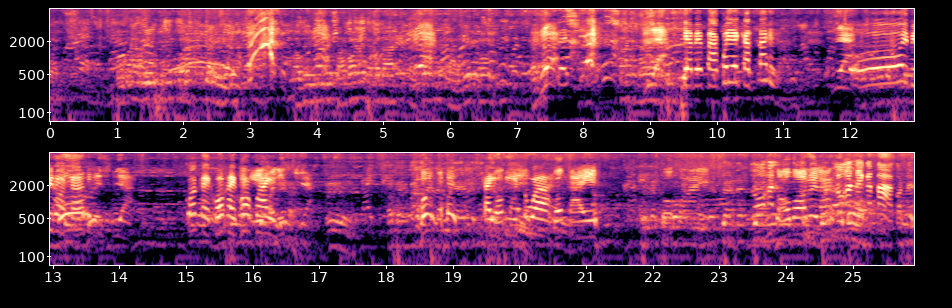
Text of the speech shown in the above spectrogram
อเพราะว่าเวทีมันกว้างใหญ่เลยเอาเวทีสามร้อยธรรมดาแต่แจ้งหลายเล็กน้อยเยอะตั้งให้เสียไปฝากพ่อใหญ่กัดไส้โอ้ยพี่น้องคะขอไก่ขอไข่ขอควายเออเอา ไปมาเฮ้ยเฮ้ยไก่สี่ตัวกอไก่กอไก่สอบอด้วยนะเราอันในกระตาก่อนนะ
